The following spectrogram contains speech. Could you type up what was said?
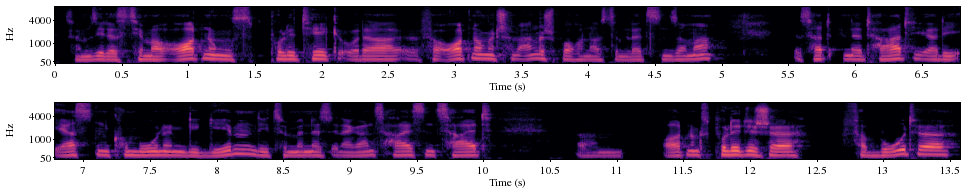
Jetzt haben Sie das Thema Ordnungspolitik oder Verordnungen schon angesprochen aus dem letzten Sommer. Es hat in der Tat ja die ersten Kommunen gegeben, die zumindest in der ganz heißen Zeit ähm, ordnungspolitische Verbote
